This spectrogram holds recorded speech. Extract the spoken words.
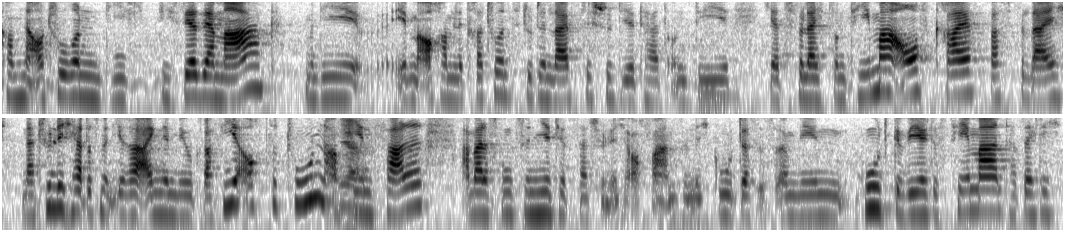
kommt eine Autorin, die, die ich sehr, sehr mag, die eben auch am Literaturinstitut in Leipzig studiert hat und die jetzt vielleicht so ein Thema aufgreift, was vielleicht, natürlich hat es mit ihrer eigenen Biografie auch zu tun, auf ja. jeden Fall, aber das funktioniert jetzt natürlich auch wahnsinnig gut. Das ist irgendwie ein gut gewähltes Thema. Tatsächlich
